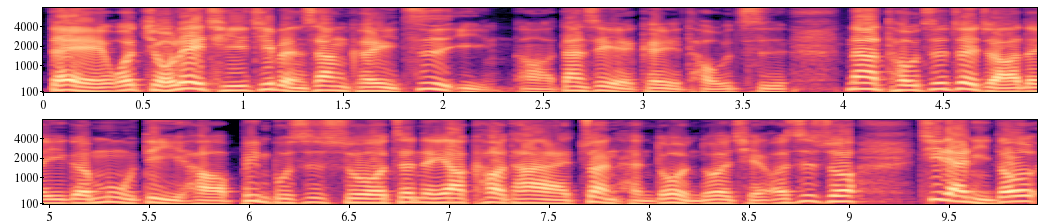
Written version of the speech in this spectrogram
对我酒类其实基本上可以自饮啊，但是也可以投资。那投资最主要的一个目的哈，并不是说真的要靠它来赚很多很多的钱，而是说，既然你都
